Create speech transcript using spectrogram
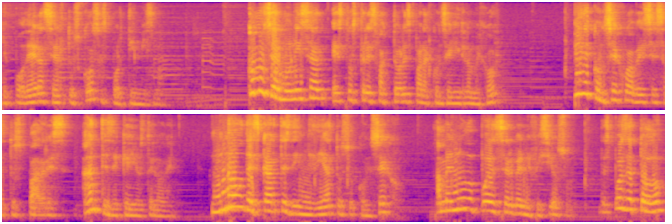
de poder hacer tus cosas por ti mismo. ¿Cómo se armonizan estos tres factores para conseguir lo mejor? Pide consejo a veces a tus padres antes de que ellos te lo den. No descartes de inmediato su consejo. A menudo puede ser beneficioso. Después de todo,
